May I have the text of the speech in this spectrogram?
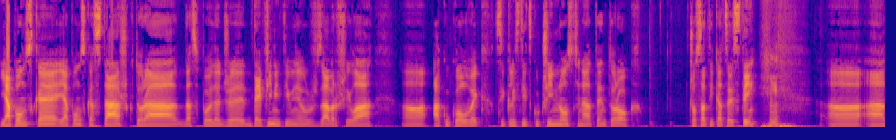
japonské, japonská stáž, ktorá dá sa povedať, že definitívne už završila uh, akúkoľvek cyklistickú činnosť na tento rok, čo sa týka cesty. uh, a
